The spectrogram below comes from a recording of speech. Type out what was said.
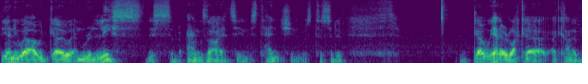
the only way I would go and release this sort of anxiety and this tension was to sort of go. We had a, like a, a kind of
